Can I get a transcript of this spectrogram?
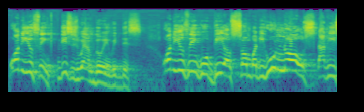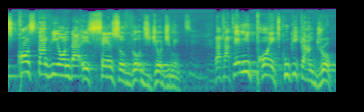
What do you think? This is where I'm going with this. What do you think will be of somebody who knows that he's constantly under a sense of God's judgment? That at any point, cookie can drop.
